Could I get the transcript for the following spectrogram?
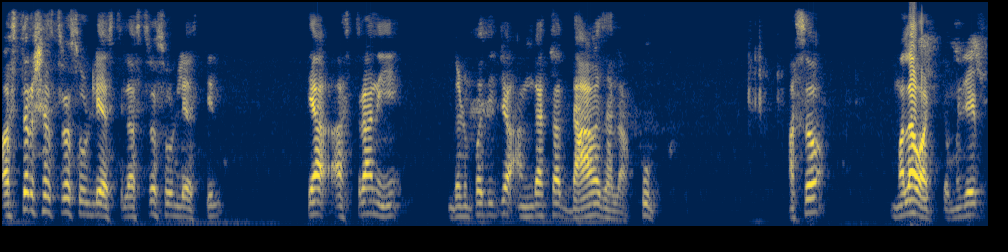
अस्त्रशस्त्र सोडली असतील अस्त्र सोडली असतील त्या अस्त्राने गणपतीच्या अंगाचा दाह झाला खूप असं मला वाटतं. म्हणजे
